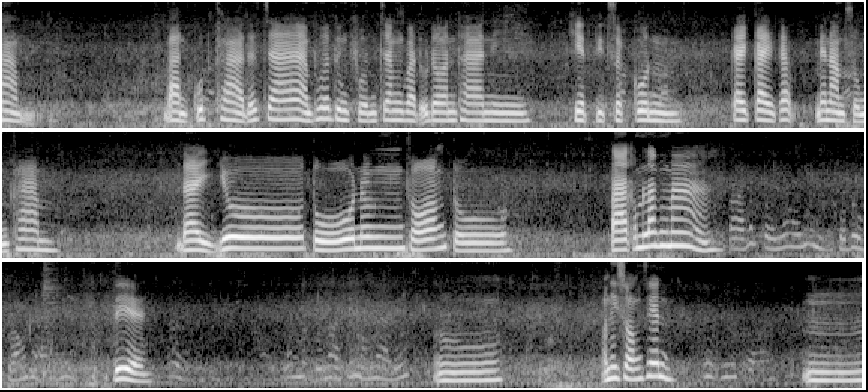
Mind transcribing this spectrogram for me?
น้ำบ้านกุดขาเด้อจ้าเพื่อถึงฝนจังหวัดอุดรธานี เขตติดสกลไก่ๆกับแม่น้ำสงคราม ได้อยู่ตัวหนึ่งสองตัวปลากำลังมาปลามันตัวใหญ่นี่กระดูกสองแถวนี่เตี้ยแล้วมันตัวน้อยที่ของแม่นี่อ๋ออันนี้สองเส้น อืม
